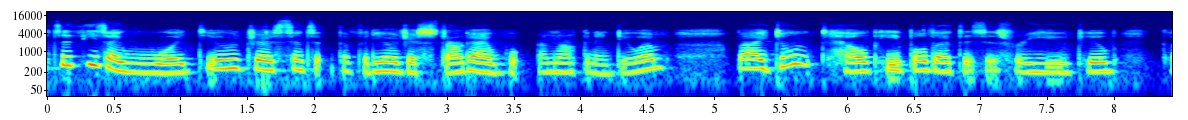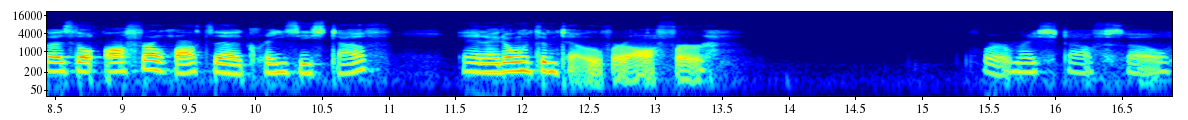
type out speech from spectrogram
lots of these I would do just since the video just started. i w- I'm not going to do them. But I don't tell people that this is for YouTube because they'll offer lots of crazy stuff. And I don't want them to over offer for my stuff. So.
